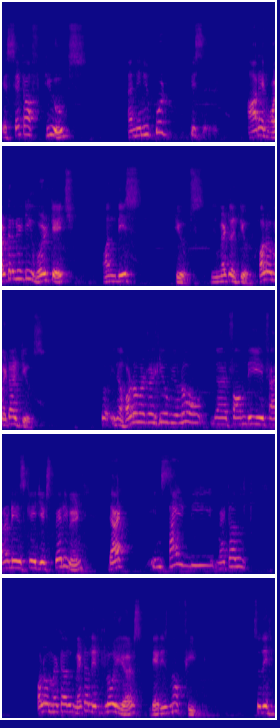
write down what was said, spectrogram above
a set of tubes and then you put this RF alternating voltage on these tubes, these metal tubes, hollow metal tubes. So in a hollow metal tube, you know from the Faraday's cage experiment that inside the metal, hollow metal, metal enclosures, there is no field. So the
